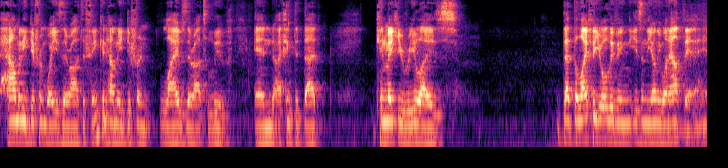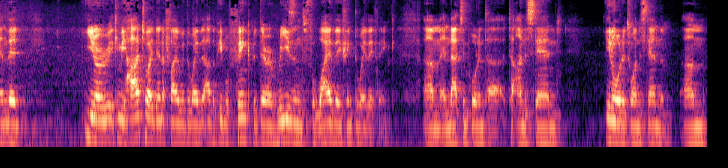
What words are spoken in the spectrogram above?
how many different ways there are to think and how many different lives there are to live and i think that that can make you realize that the life that you're living isn't the only one out there and that you know it can be hard to identify with the way that other people think but there are reasons for why they think the way they think. Um, and that's important to, to understand in order to understand them. Um,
